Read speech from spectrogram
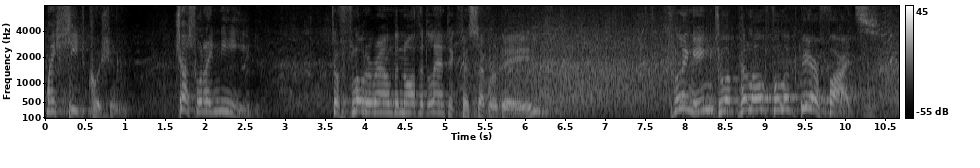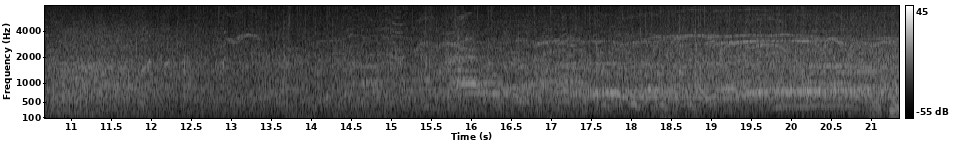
My seat cushion. Just what I need to float around the North Atlantic for several days clinging to a pillow full of beer farts. Thank you.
